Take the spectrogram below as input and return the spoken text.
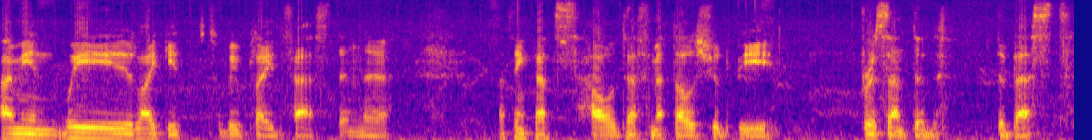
I mean we like it to be played fast, and uh, I think that's how death metal should be presented the best.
